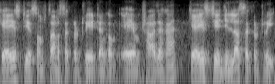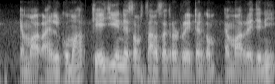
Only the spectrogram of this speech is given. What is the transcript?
K S T A സംസ്ഥാന സെക്രട്ടേറിയറ്റ് അംഗം A M Shajahan K S T A ജില്ലാ secretary M R Anilkumar K G N A സംസ്ഥാന സെക്രട്ടേറിയറ്റ് അംഗം M R Rajani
